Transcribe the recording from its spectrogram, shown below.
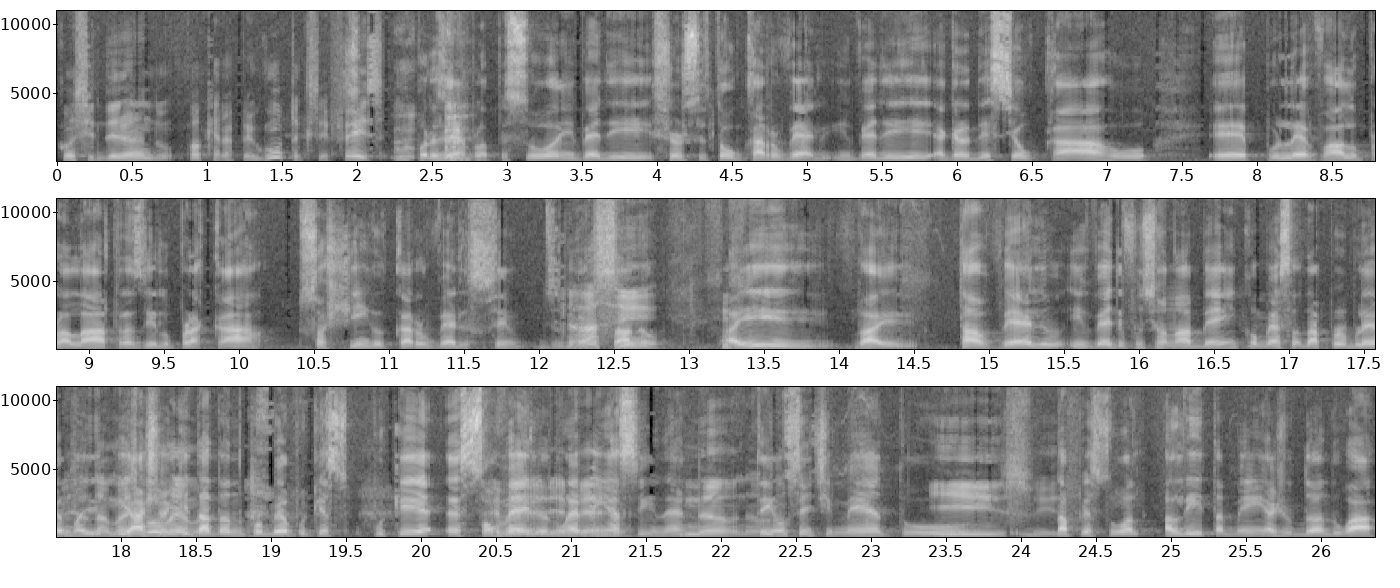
considerando... Qual que era a pergunta que você fez? Por exemplo, a pessoa, em vez de... O senhor citou um carro velho. Em vez de agradecer o carro é, por levá-lo para lá, trazê-lo para cá, só xinga o cara velho, sempre, desgraçado. Ah, Aí vai, tá velho, em vez de funcionar bem, começa a dar problema e, e, acha problema. que está dando problema porque, porque é só é velho. Não é, é bem assim, né? Não, não. Tem um sentimento isso, da isso. pessoa ali também ajudando a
